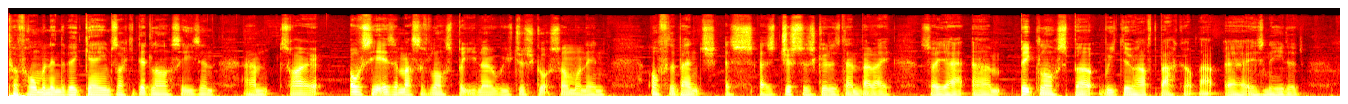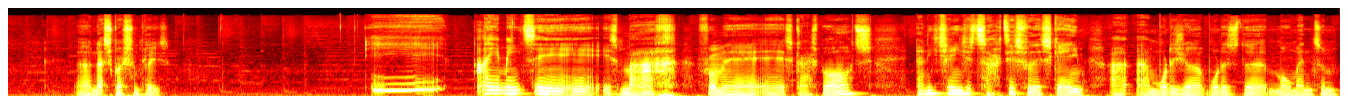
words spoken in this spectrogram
performing in the big games like he did last season. Um, so I, obviously it is a massive loss, but you know we've just got someone in off the bench as, as just as good as Dembele. So yeah, um, big loss, but we do have the backup that uh, is needed. Uh, next question, please. Hi mate, uh, it's Mark from uh, Sky Sports. Any change of tactics for this game, uh, and what is your what is the momentum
